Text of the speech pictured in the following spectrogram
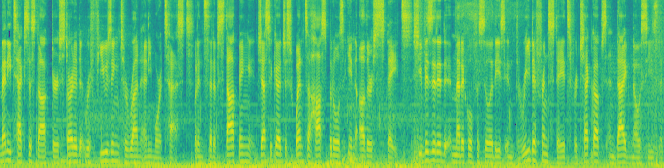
many Texas doctors started refusing to run any more tests, but instead of stopping, Jessica just went to hospitals in other states. She visited medical facilities in three different states for checkups and diagnoses that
